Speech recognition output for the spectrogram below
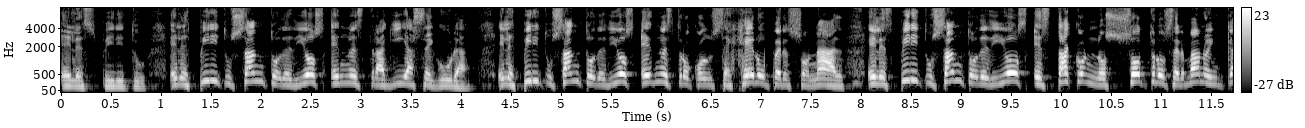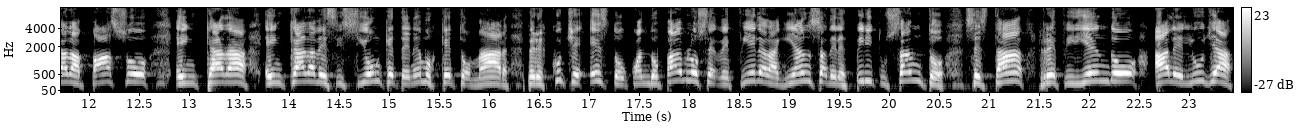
el Espíritu. El Espíritu Santo de Dios es nuestra guía segura. El Espíritu Santo de Dios es nuestro consejero personal. El Espíritu Santo de Dios está con nosotros, hermano, en cada paso, en cada en cada decisión que tenemos que tomar. Pero escuche esto, cuando Pablo se refiere a la guianza del Espíritu Santo, se está refiriendo, aleluya,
